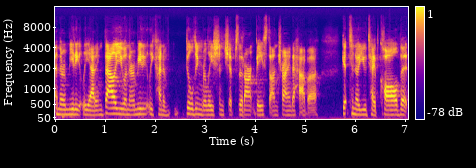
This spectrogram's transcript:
and they're immediately adding value and they're immediately kind of building relationships that aren't based on trying to have a get to know you type call that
